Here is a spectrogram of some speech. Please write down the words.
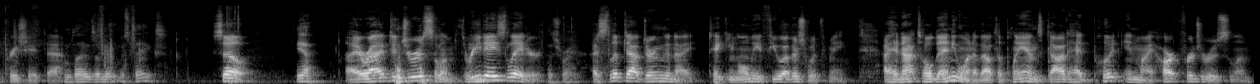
appreciate that. Sometimes I make mistakes. So, Yeah, I arrived in Jerusalem three mm. days later. that's right. I slipped out during the night, taking only a few others with me. I had not told anyone about the plans God had put in my heart for Jerusalem.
